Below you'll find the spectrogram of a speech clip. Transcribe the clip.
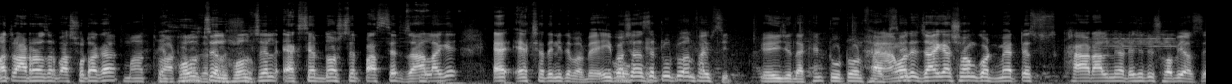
মাত্র আঠারো হাজার পাঁচশো টাকা। মাত্র হোলসেল হোলসেল এক সেট দশ সেট পাঁচ সেট যা লাগে একসাথে নিতে পারবে। এই পাশে আছে two two one five seat এই যে দেখেন টু টোন হ্যাঁ আমাদের জায়গা সংকট ম্যাট্রেস খাট আলমিরা ডেসিটি সবই আছে।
